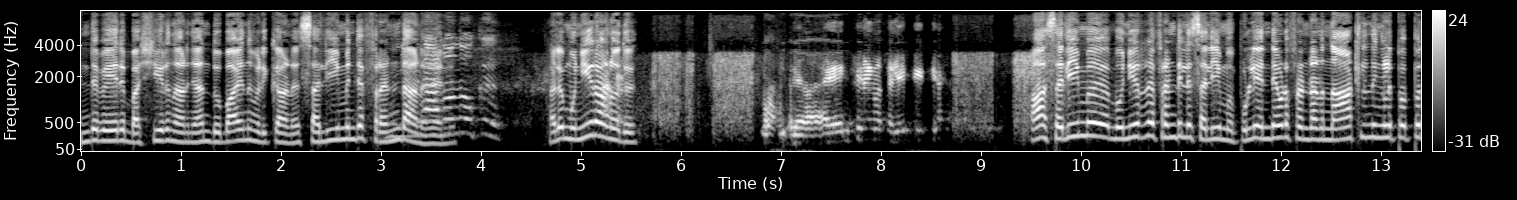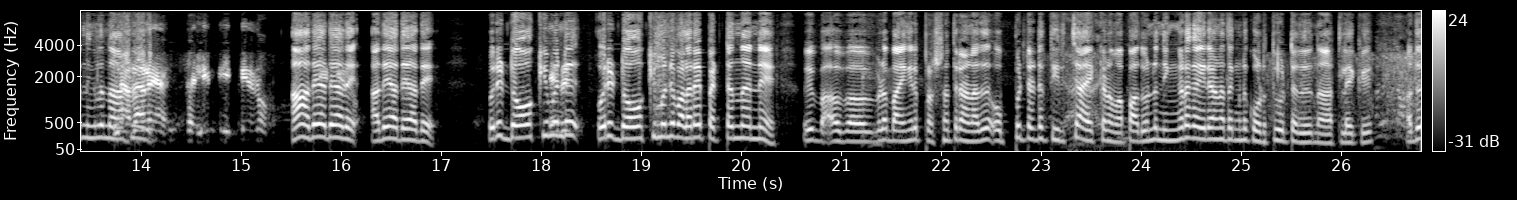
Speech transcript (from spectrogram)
എന്റെ പേര് ബഷീർ എന്നാണ്. ഞാൻ ദുബായിൽ നിന്ന് വിളിക്കാണ്. സലീമിന്റെ ഫ്രണ്ട് ആണ് ഞാൻ. ഹലോ മുനീർ ആണോ ഇത് ടി ആ സലീം മുനീറിന്റെ ഫ്രണ്ട് ഇല്ലേ സലീം പുള്ളി എന്റെ കൂടെ ഫ്രണ്ടാണ്. നാട്ടിൽ നിങ്ങൾ ഇപ്പൊ ഇപ്പൊ നിങ്ങൾ നാട്ടിൽ ആ അതെ അതെ അതെ അതെ അതെ അതെ. ഒരു ഡോക്യുമെന്റ് ഒരു ഡോക്യുമെന്റ് വളരെ പെട്ടെന്ന് തന്നെ ഇവിടെ ഭയങ്കര പ്രശ്നത്തിലാണ്. അത് ഒപ്പിട്ടിട്ട് തിരിച്ചയക്കണം. അപ്പൊ അതുകൊണ്ട് നിങ്ങളുടെ കയ്യിലാണ് അത് അങ്ങോട്ട് കൊടുത്തു വിട്ടത് നാട്ടിലേക്ക്. അത്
